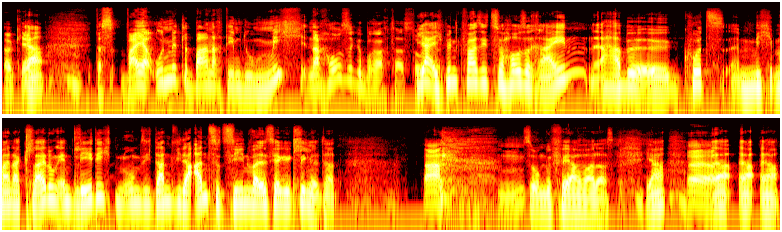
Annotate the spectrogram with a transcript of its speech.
okay. Ja. Das war ja unmittelbar, nachdem du mich nach Hause gebracht hast. Heute. Ja, ich bin quasi zu Hause rein, habe äh, kurz mich meiner Kleidung entledigt, um sie dann wieder anzuziehen, weil es ja geklingelt hat. Ah. Mhm. So ungefähr war das. Ja, ja, ja, ja. ja.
